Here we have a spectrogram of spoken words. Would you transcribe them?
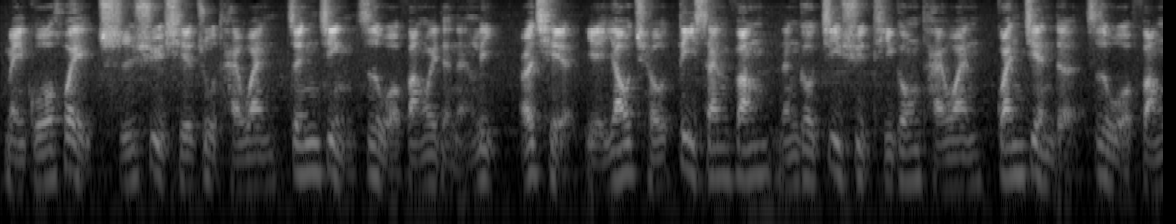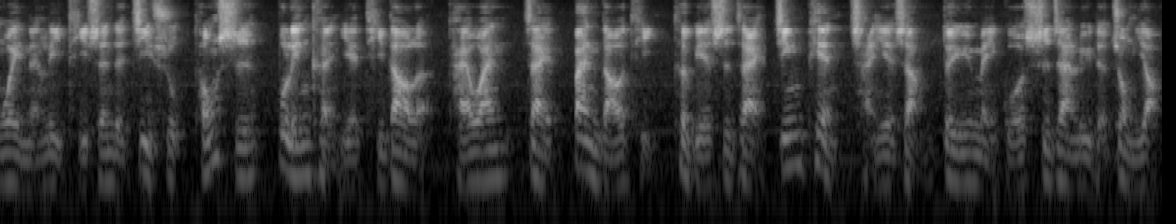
美国会持续协助台湾增进自我防卫的能力，而且也要求第三方能够继续提供台湾关键的自我防卫能力提升的技术。同时，布林肯也提到了台湾在半导体，特别是在晶片产业上对于美国市占率的重要。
